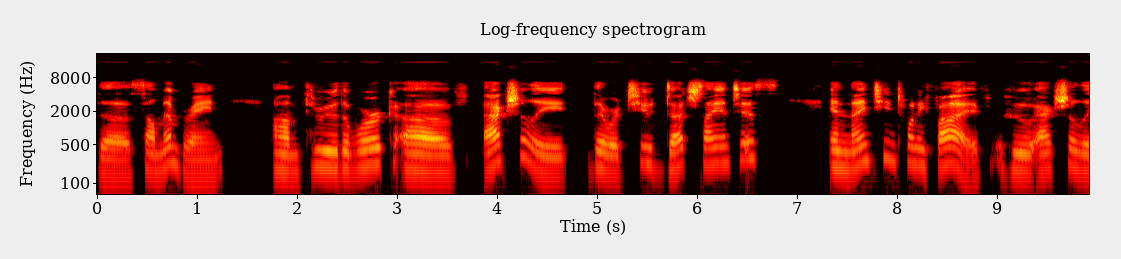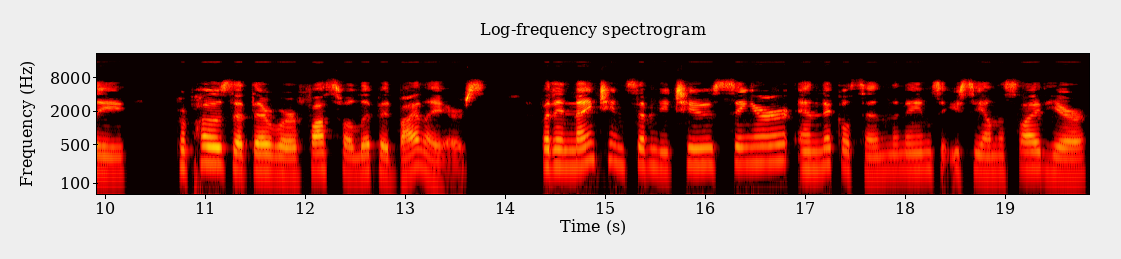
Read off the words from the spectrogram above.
the cell membrane um, through the work of actually there were two Dutch scientists in 1925 who actually proposed that there were phospholipid bilayers. But in 1972, Singer and Nicolson, the names that you see on the slide here,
